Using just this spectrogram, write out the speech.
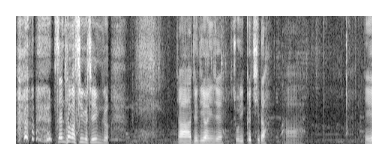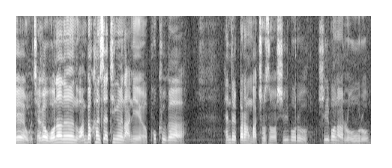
센터 맞추는 거 제일 힘들어. 자 드디어 이제 조립 끝이다. 아 이게 제가 원하는 완벽한 세팅은 아니에요. 포크가 핸들바랑 맞춰서 silver로 silver나 raw로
